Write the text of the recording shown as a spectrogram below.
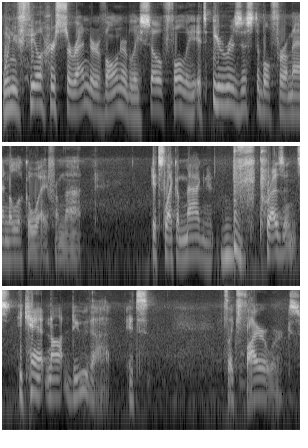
When you feel her surrender vulnerably so fully, it's irresistible for a man to look away from that. It's like a magnet presence. He can't not do that. It's it's like fireworks.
